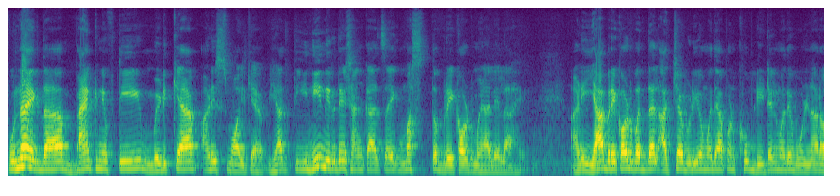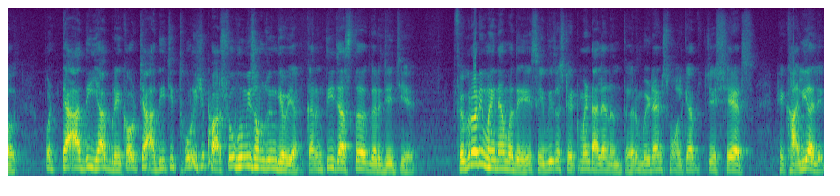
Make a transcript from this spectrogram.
पुन्हा एकदा बँक निफ्टी मिड कॅप आणि स्मॉल कॅप ह्या तिन्ही निर्देशांकाचा एक मस्त ब्रेकआउट मिळालेला आहे. आणि या ब्रेकआउटबद्दल आजच्या व्हिडिओमध्ये आपण खूप डिटेलमध्ये बोलणार आहोत. पण त्याआधी ह्या ब्रेकआउटच्या आधीची थोडीशी पार्श्वभूमी समजून घेऊया कारण ती जास्त गरजेची आहे. फेब्रुवारी महिन्यामध्ये सेबीचं स्टेटमेंट आल्यानंतर मिड अँड स्मॉल कॅपचे शेअर्स हे खाली आले.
